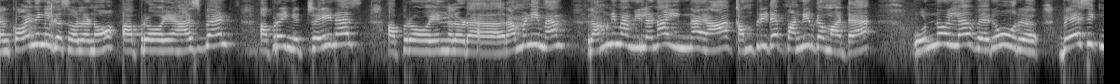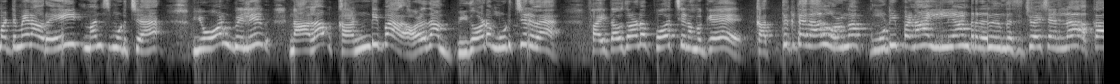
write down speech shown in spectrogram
என் குழந்தைங்களுக்கு சொல்லணும். அப்புறம் என் ஹஸ்பண்ட் அப்புறம் இங்கே ட்ரெயினர்ஸ் அப்புறம் எங்களோட ரமணி மேம் ரமணி மேம் இல்லைன்னா இன்னும் நான் கம்ப்ளீட்டே பண்ணியிருக்க மாட்டேன். ஒன்றும் இல்லை வெறும் ஒரு பேசிக் மட்டுமே நான் ஒரு எயிட் மந்த்ஸ் முடித்தேன் யூ ஓன்ட் பிலீவ் நான்லாம் கண்டிப்பாக அவ்வளோதான் இதோட முடிச்சிடுவேன் ஃபைவ் தௌசண்டோட போச்சு நமக்கு. கற்றுக்கிட்டதாவது ஒழுங்காக முடிப்பேனா இல்லையான்றது இந்த சுச்சுவேஷனில் அக்கா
